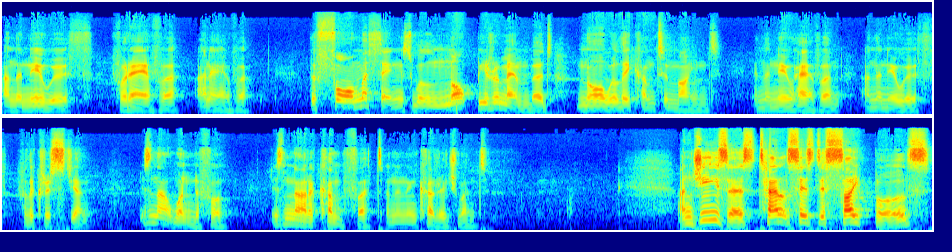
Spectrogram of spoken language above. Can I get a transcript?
and the new earth forever and ever. The former things will not be remembered, nor will they come to mind in the new heaven and the new earth for the Christian. Isn't that wonderful? Isn't that a comfort and an encouragement? And Jesus tells his disciples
